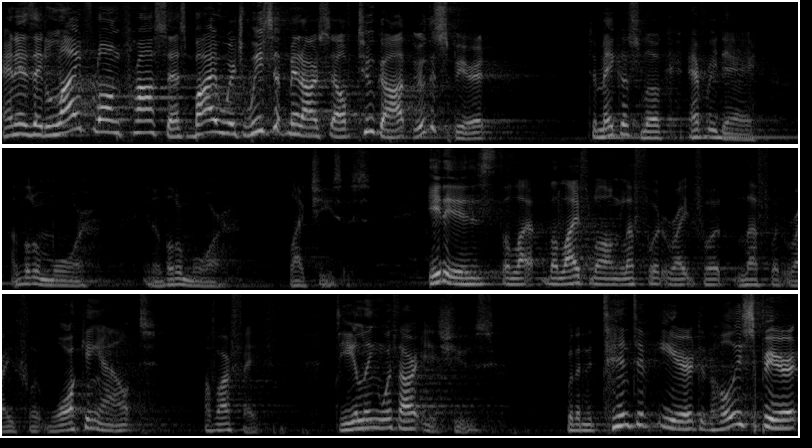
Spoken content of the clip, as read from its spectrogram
and is a lifelong process by which we submit ourselves to God through the Spirit to make us look every day a little more and a little more like Jesus. It is the, li- the lifelong left foot, right foot, left foot, right foot, walking out of our faith, dealing with our issues with an attentive ear to the Holy Spirit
